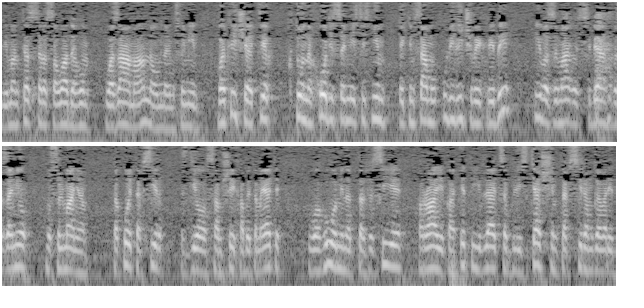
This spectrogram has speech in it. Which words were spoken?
лиман кассара савадахум вазаама анна муслимин. В отличие от тех, кто находится вместе с ним, этим самым увеличивая их ряды, и себя возомнил мусульманином. Такой тафсир сделал сам шейх об этом аяте. Вагуа минат тафсия раика. Это является блестящим тафсиром, говорит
